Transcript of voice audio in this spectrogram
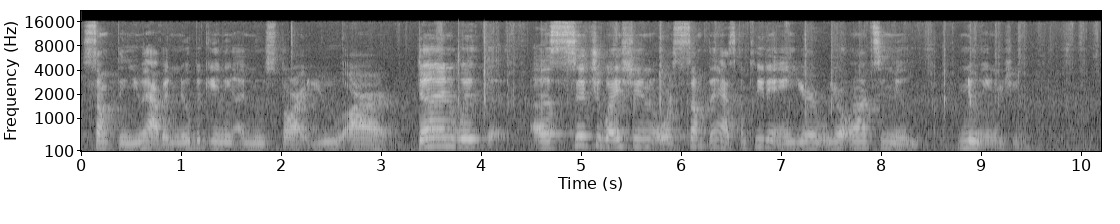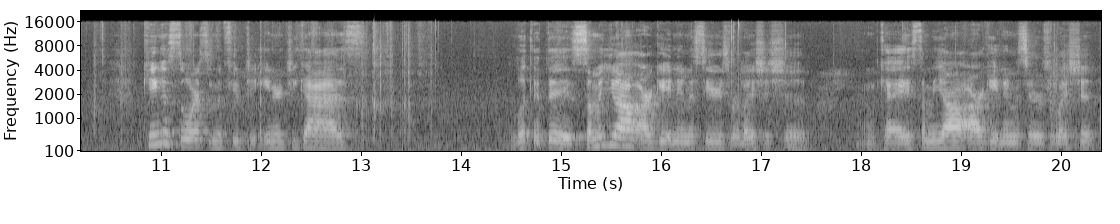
something. You have a new beginning, a new start. You are done with a situation or something has completed and you're you're on to new new energy. King of Swords in the future energy, guys. Look at this. Some of y'all are getting in a serious relationship. Okay, some of y'all are getting in a serious relationship.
